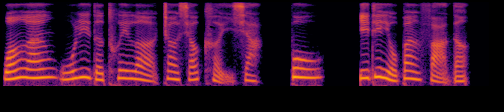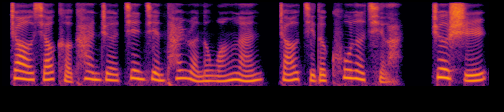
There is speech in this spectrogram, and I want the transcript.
王兰无力的推了赵小可一下，不，一定有办法的。赵小可看着渐渐瘫软的王兰，着急的哭了起来。这时，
